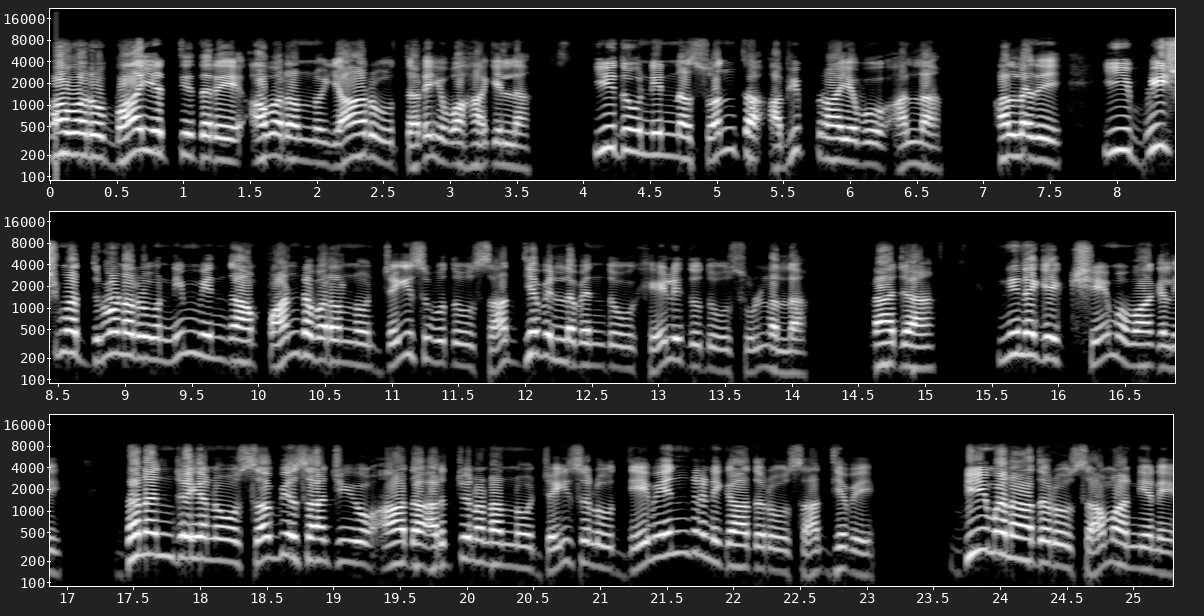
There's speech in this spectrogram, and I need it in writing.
ಅವರು ಬಾಯೆತ್ತಿದರೆ ಅವರನ್ನು ಯಾರೂ ತಡೆಯುವ ಹಾಗಿಲ್ಲ. ಇದು ನಿನ್ನ ಸ್ವಂತ ಅಭಿಪ್ರಾಯವೂ ಅಲ್ಲ. ಅಲ್ಲದೆ ಈ ಭೀಷ್ಮ ದ್ರೋಣರು ನಿಮ್ಮಿಂದ ಪಾಂಡವರನ್ನು ಜಯಿಸುವುದು ಸಾಧ್ಯವಿಲ್ಲವೆಂದು ಹೇಳಿದುದು ಸುಳ್ಳಲ್ಲ. ರಾಜ, ನಿನಗೆ ಕ್ಷೇಮವಾಗಲಿ. ಧನಂಜಯನು ಸವ್ಯಸಾಚಿಯೂ ಆದ ಅರ್ಜುನನನ್ನು ಜಯಿಸಲು ದೇವೇಂದ್ರನಿಗಾದರೂ ಸಾಧ್ಯವೇ? ಭೀಮನಾದರೂ ಸಾಮಾನ್ಯನೇ.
